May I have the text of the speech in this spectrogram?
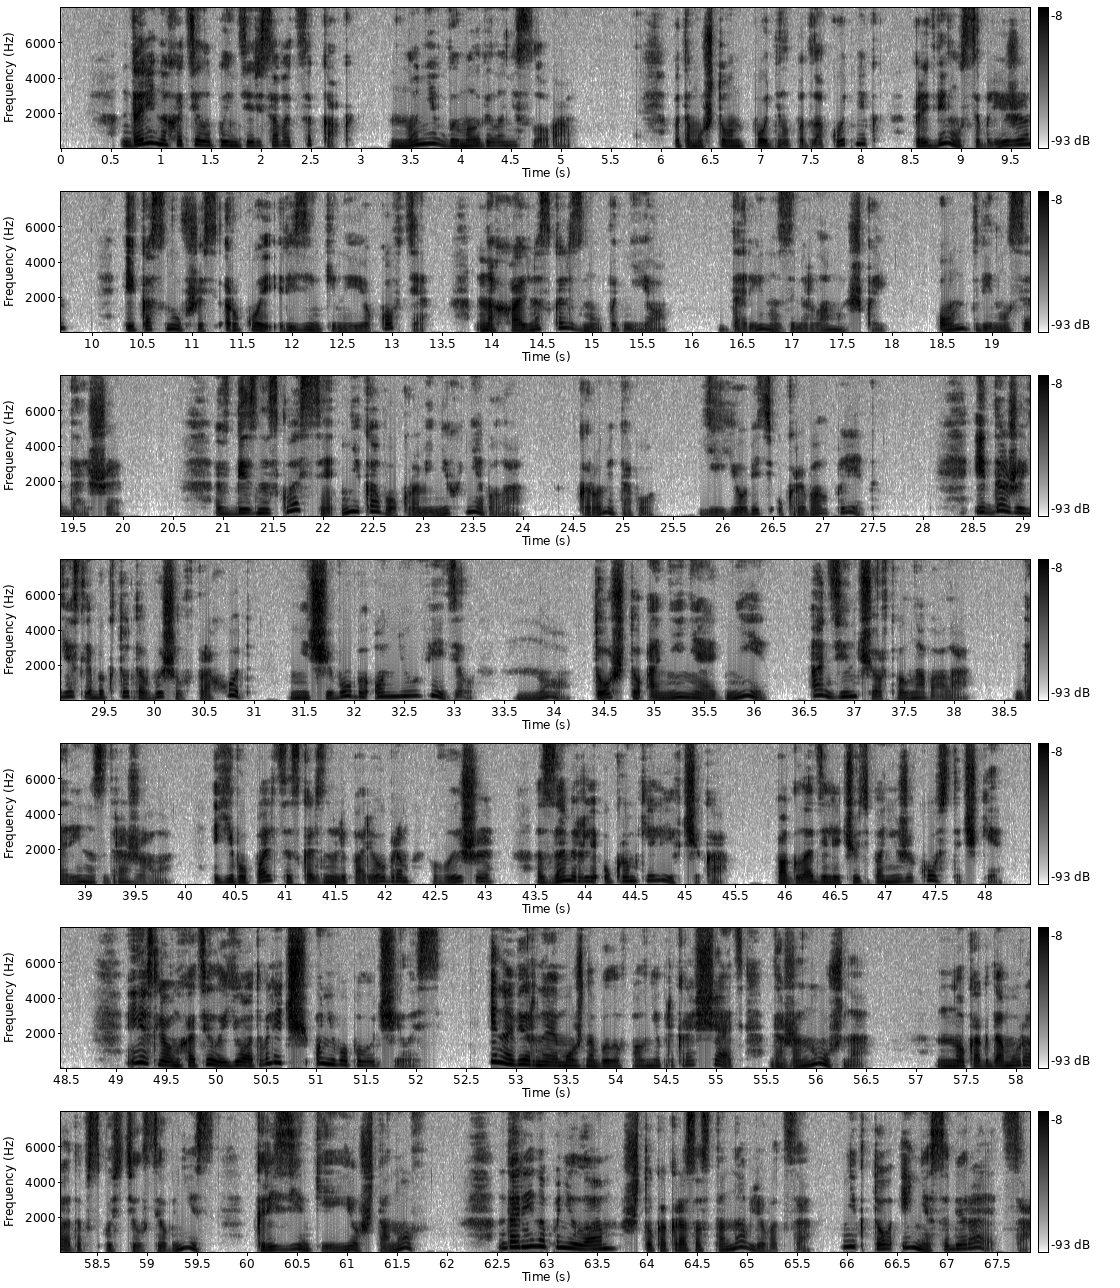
Дарина хотела поинтересоваться, как, но не вымолвила ни слова потому что он поднял подлокотник, придвинулся ближе и, коснувшись рукой резинки на ее кофте, нахально скользнул под нее. Дарина замерла мышкой. Он двинулся дальше. В бизнес-классе никого, кроме них, не было. Кроме того, ее ведь укрывал плед. И даже если бы кто-то вышел в проход, ничего бы он не увидел. Но то, что они не одни, один черт волновало. Дарина задрожала. Его пальцы скользнули по ребрам, выше, замерли у кромки лифчика, погладили чуть пониже косточки. Если он хотел ее отвлечь, у него получилось. И, наверное, можно было вполне прекращать, даже нужно. Но когда Мурадов спустился вниз, к резинке ее штанов, Дарина поняла, что как раз останавливаться никто и не собирается.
